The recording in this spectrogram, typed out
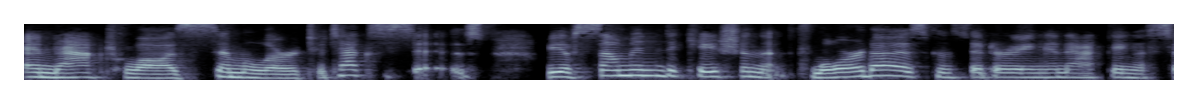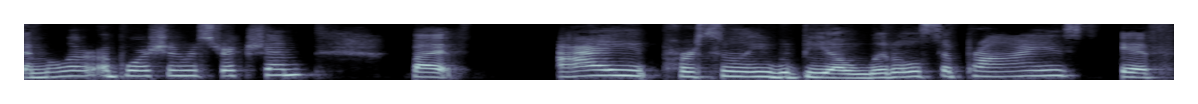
enact laws similar to Texas's. We have some indication that Florida is considering enacting a similar abortion restriction, but I personally would be a little surprised if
